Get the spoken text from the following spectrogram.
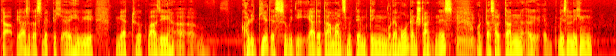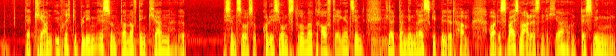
gab, ja, also dass wirklich äh, irgendwie Merkur quasi äh, kollidiert ist, so wie die Erde damals mit dem Ding, wo der Mond entstanden ist mhm. und dass halt dann äh, im Wesentlichen der Kern übrig geblieben ist und dann auf den Kern äh, bisschen so, so Kollisionstrümmer draufgeregnet sind, mhm. die halt dann den Rest gebildet haben. Aber das weiß man alles nicht, ja. Und deswegen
